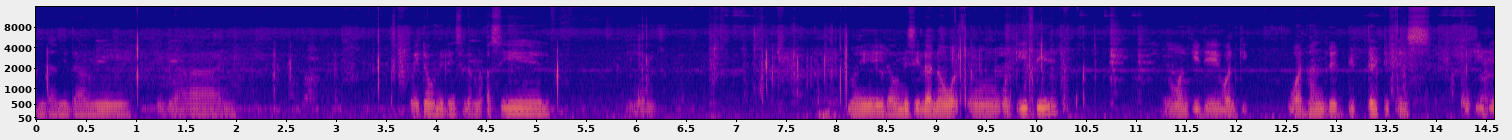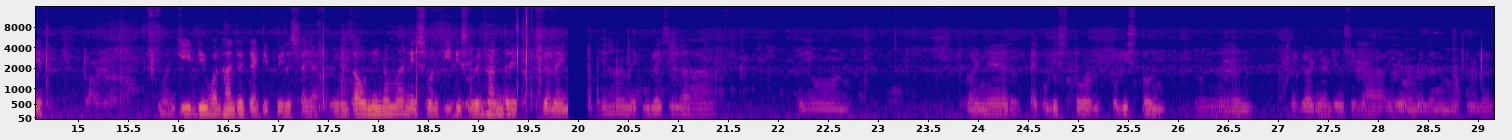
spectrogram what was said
Ang dami-dami. Ayan. May downy din sila nakasil. Ayan. May downy sila na wa- yung 1 KD. Yung 1 KD, 1 K- 130 pills. 1 KD. 1 KD, 130 pills saya. Yung downy naman is 1 KD, 700. Sila na Ayan, may kulay sila. Ayun. Garner. Ay, kuliston. Kuliston. Ayan. May garner din sila. Ayan, ang ganda ng mga kulay.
